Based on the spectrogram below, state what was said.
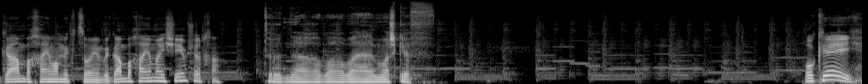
גם בחיים המקצועיים וגם בחיים האישיים שלך. תודה רבה רבה, היה ממש כיף. אוקיי,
